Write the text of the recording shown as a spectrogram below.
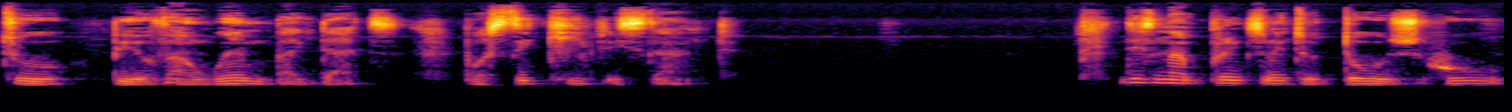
to be overwhelmed by that, but still keep his stand. This now brings me to those who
